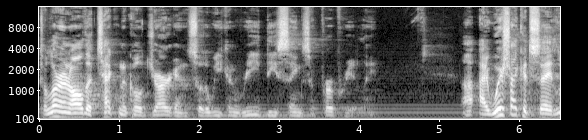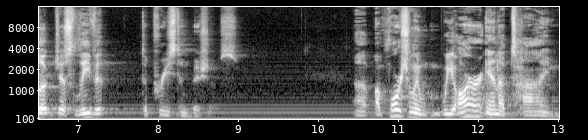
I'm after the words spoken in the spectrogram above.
to learn all the technical jargon so that we can read these things appropriately. Uh, I wish I could say, look, just leave it to priests and bishops. Uh, unfortunately, we are in a time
